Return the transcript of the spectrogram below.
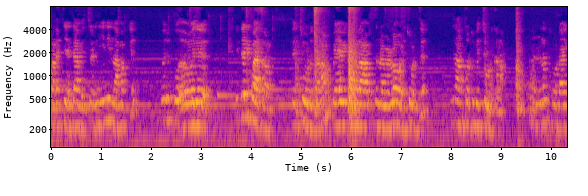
പടക്കി എല്ലാം വെച്ച് കഴിഞ്ഞ് ഇനി നമുക്ക് ഒരു ഒരു ഇഡലി പാത്രം വെച്ച് കൊടുക്കണം. വേവിക്കാനുള്ള ആവശ്യത്തിനുള്ള വെള്ളം ഒഴിച്ചു കൊടുത്ത് ഇതിനകത്തോട്ട് വെച്ച് കൊടുക്കണം. നല്ല ചൂടായി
